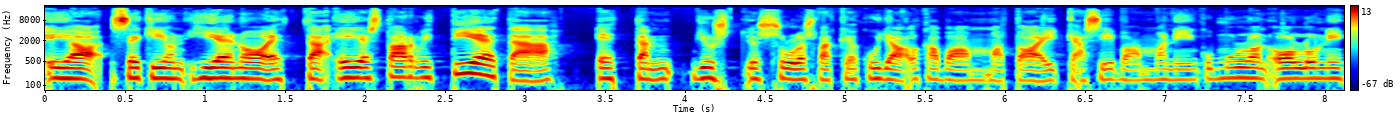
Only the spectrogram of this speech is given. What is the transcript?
Ja sekin on hienoa, että ei edes tarvitse tietää, että just jos sulla olisi vaikka joku jalkavamma tai käsivamma, niin kuin mulla on ollut, niin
